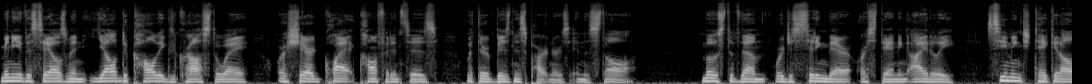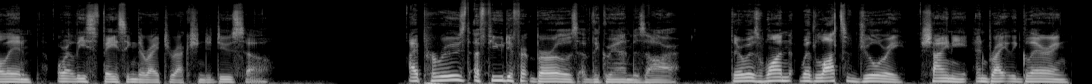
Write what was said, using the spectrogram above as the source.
Many of the salesmen yelled to colleagues across the way or shared quiet confidences with their business partners in the stall. Most of them were just sitting there or standing idly, seeming to take it all in or at least facing the right direction to do so. I perused a few different boroughs of the Grand Bazaar. There was one with lots of jewelry, shiny and brightly glaring.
